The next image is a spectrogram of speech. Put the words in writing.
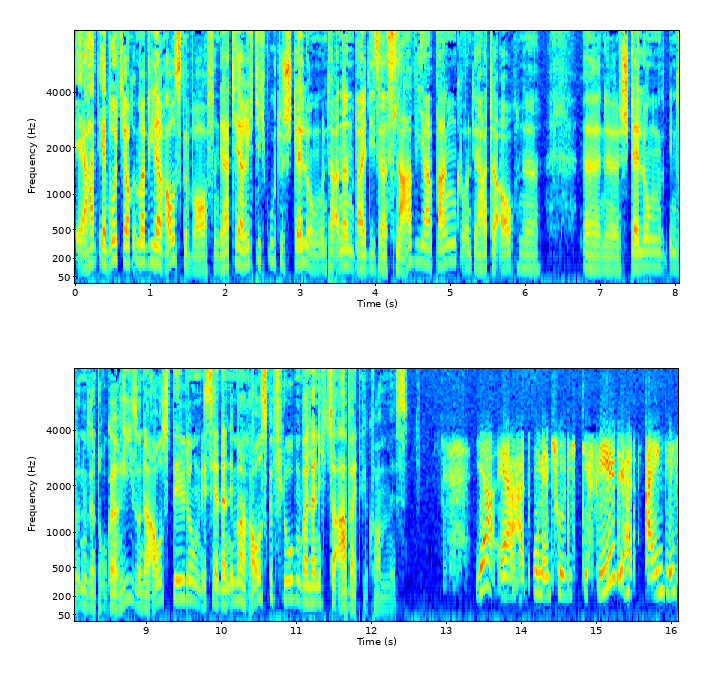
er hat, er wurde ja auch immer wieder rausgeworfen. Der hatte ja richtig gute Stellung, unter anderem bei dieser Slavia Bank und er hatte auch eine, äh, eine Stellung in so einer Drogerie, so eine Ausbildung und ist ja dann immer rausgeflogen, weil er nicht zur Arbeit gekommen ist. Ja, er hat unentschuldigt gefehlt. Er hat eigentlich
